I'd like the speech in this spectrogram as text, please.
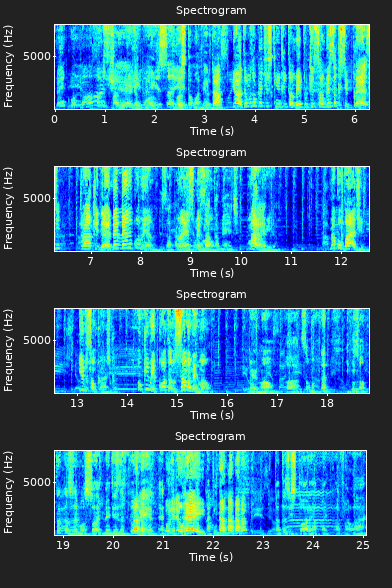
vem com nós, Chega, família. pô. É isso aí. Nós tão maneiro Tá? E ó, temos um petisquinho aqui também, porque sambista que se preze, troca ideia, bebendo e comendo. Exatamente. Não é isso, meu irmão? Exatamente. Maravilha. Meu compadre, Iverson Casca, o que me conta no samba, meu irmão? Sempre. Meu irmão, ó, são, são tantas emoções, que nem diz o rei. né? Não diria o rei? Tantas histórias, rapaz, pra falar.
